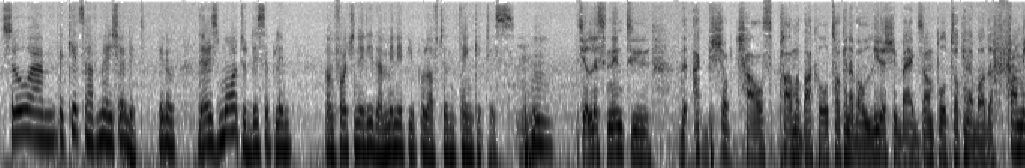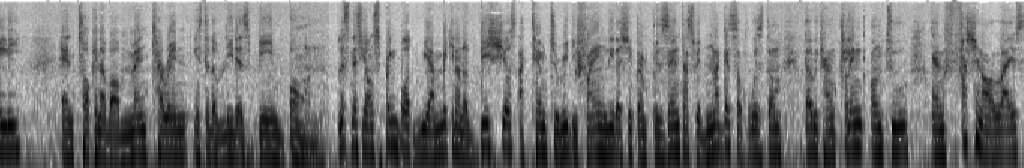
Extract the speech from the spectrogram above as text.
So um, the kids have mentioned it. You know, there is more to discipline, unfortunately, than many people often think it is. Mm-hmm. You're listening to the Archbishop Charles Palmer Buckle talking about leadership by example, talking about the family, and talking about mentoring instead of leaders being born. Listeners, here on Springboard, we are making an audacious attempt to redefine leadership and present us with nuggets of wisdom that we can cling onto and fashion our lives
